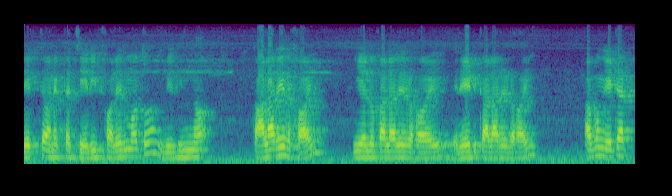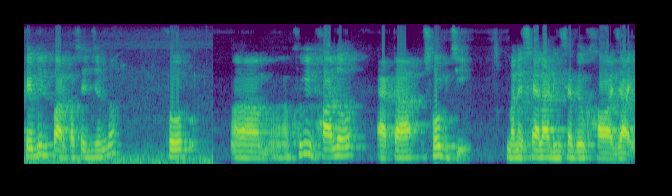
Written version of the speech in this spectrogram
দেখতে অনেকটা চেরি ফলের মতো বিভিন্ন কালারের হয় ইয়েলো কালারের হয় রেড কালারের হয় এবং এটা টেবিল পারপাসের জন্য খুব খুবই ভালো একটা সবজি মানে স্যালাড হিসাবেও খাওয়া যায়।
